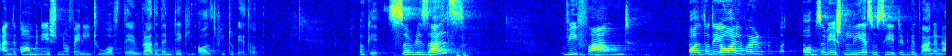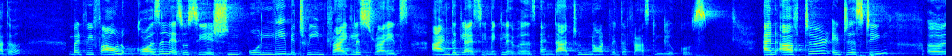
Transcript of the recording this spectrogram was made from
and the combination of any two of them rather than taking all three together. Okay, so results, we found, although they all were observationally associated with one another, but we found causal association only between triglycerides and the glycemic levels and that too not with the fasting glucose. And after adjusting uh,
